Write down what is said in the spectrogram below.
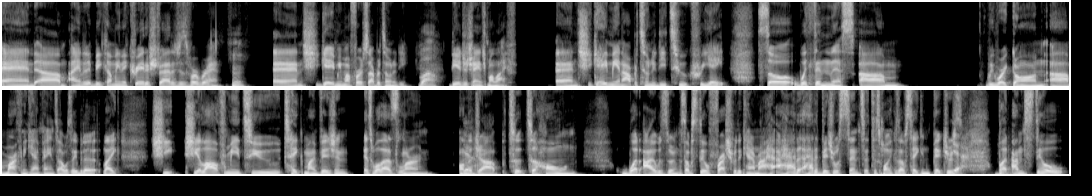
And um, I ended up becoming the creative strategist for a brand. Hmm. And she gave me my first opportunity. Wow. Deirdre changed my life. And she gave me an opportunity to create. So within this, um, we worked on uh, marketing campaigns. I was able to like she she allowed for me to take my vision as well as learn on Yeah. the job to to hone what I was doing because I'm still fresh with the camera. I, I had I had a visual sense at this point because I was taking pictures, Yeah. but I'm still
